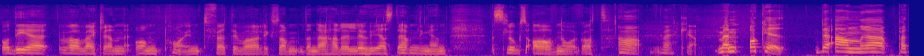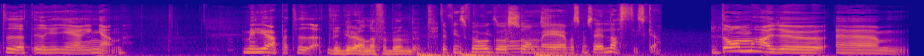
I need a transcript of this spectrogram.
Och det var verkligen on point för att det var liksom den där halleluja-stämningen slogs av något. Ja, verkligen. Men okej, det andra partiet i regeringen, Miljöpartiet, Det gröna förbundet. Det finns frågor som är, vad ska man säga, elastiska. de har ju ehm,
